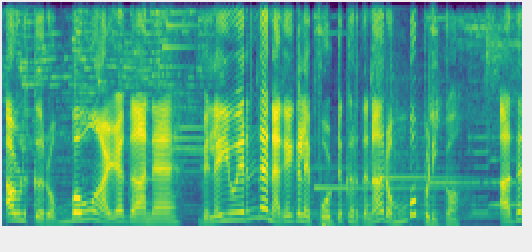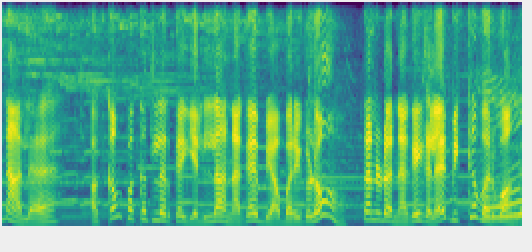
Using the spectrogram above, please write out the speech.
அவளுக்கு ரொம்பவும் அழகான விலையுயர்ந்த நகைகளை போட்டுக்கிறதுனா ரொம்ப பிடிக்கும். அதனால அக்கம் பக்கத்துல இருக்க எல்லா நகை வியாபாரிகளும் தன்னோட நகைகளை விற்க வருவாங்க.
